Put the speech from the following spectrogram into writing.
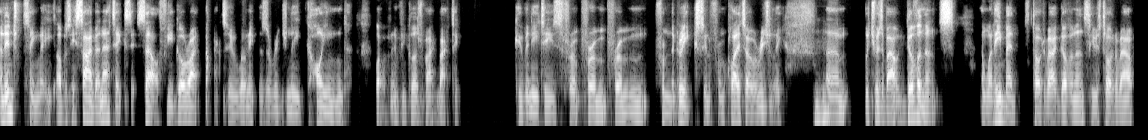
And interestingly, obviously, cybernetics itself, you go right back to when it was originally coined. Well, if it goes right back to kybernetes from from from from the Greeks, you know, from Plato originally, mm-hmm. um, which was about governance. And when he meant to talk about governance, he was talking about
